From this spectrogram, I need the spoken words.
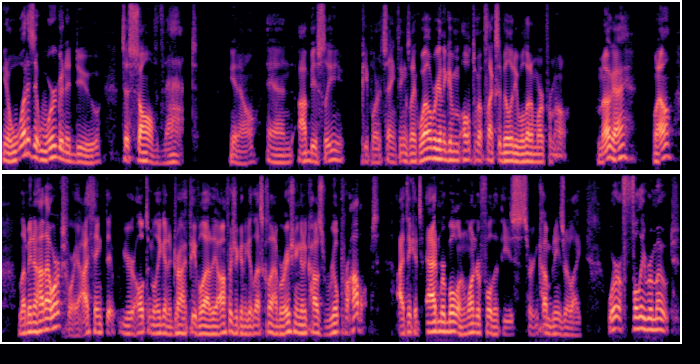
You know what is it we're going to do to solve that you know, and obviously people are saying things like, well, we're going to give them ultimate flexibility. We'll let them work from home. Okay. Well, let me know how that works for you. I think that you're ultimately going to drive people out of the office. You're going to get less collaboration. You're going to cause real problems. I think it's admirable and wonderful that these certain companies are like, we're fully remote.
